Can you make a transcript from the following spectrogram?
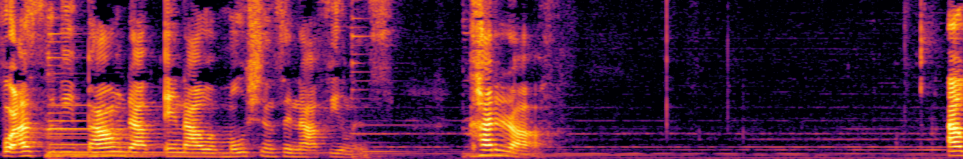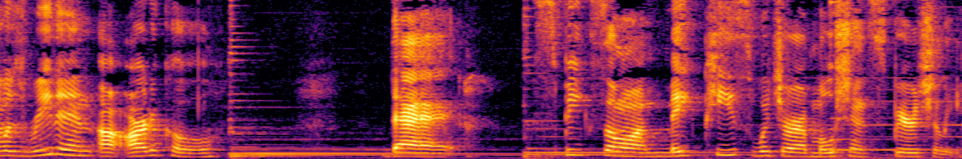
For us to be bound up in our emotions and our feelings. Cut it off. I was reading an article that speaks on make peace with your emotions spiritually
